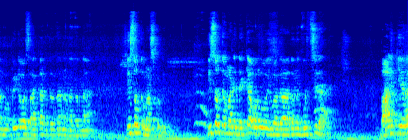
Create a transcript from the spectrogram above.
ನಮ್ಮ ಪಿ ಡಿ ಒ ಸಹಕಾರದಿಂದ ನಾನು ಅದನ್ನು ಈಸೊತ್ತು ಮಾಡಿಸ್ಕೊಂಡಿದ್ದೀನಿ. ಈಸೊತ್ತು ಮಾಡಿದ್ದಕ್ಕೆ ಅವರು ಇವಾಗ ಅದನ್ನು ಗುರುತಿಸಿದ್ದಾರೆ. ಬಾಲಿಕೆಯರ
